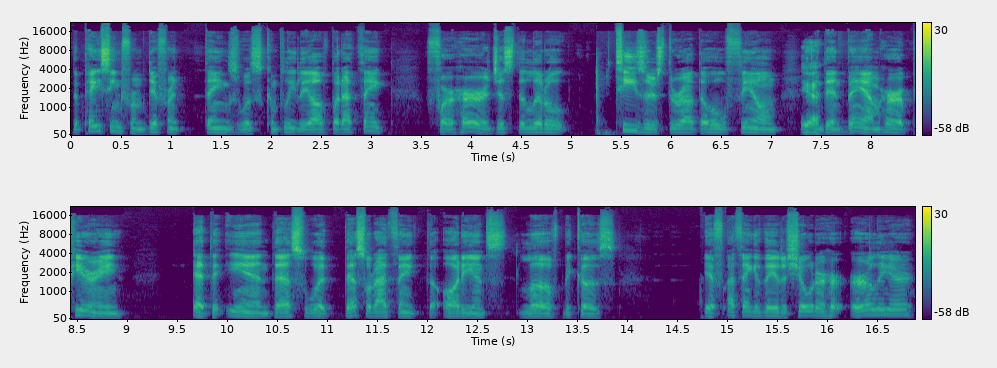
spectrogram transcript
the pacing from different things was completely off. But I think for her, just the little teasers throughout the whole film, yeah. and then bam, her appearing at the end. That's what that's what I think the audience loved because if I think if they had showed her, her earlier,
